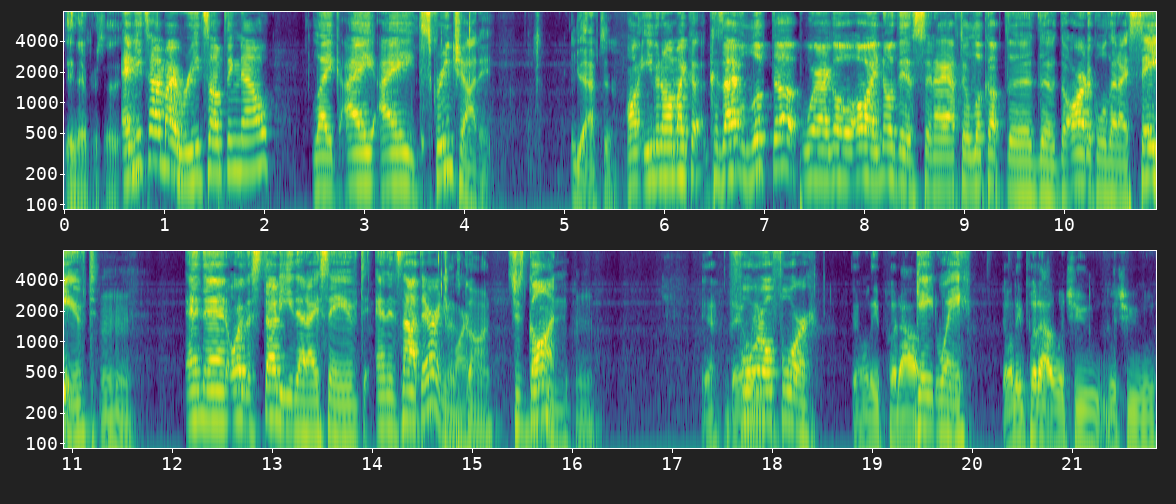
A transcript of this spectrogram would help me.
They never said it. Anytime I read something now, like I I screenshot it. You have to. Uh, even on my because I've looked up where I go, oh, I know this, and I have to look up the the, the article that I saved, Mm-hmm. and then or the study that I saved, and it's not there anymore. It's gone. It's just gone. Yeah. They Four oh four they only put out. gateway. They only put out what you what you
